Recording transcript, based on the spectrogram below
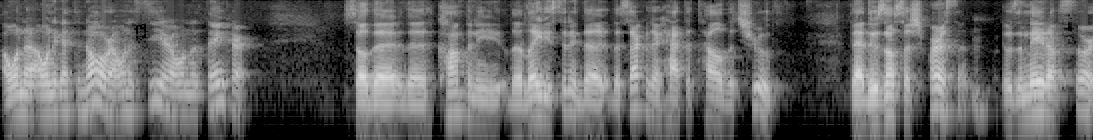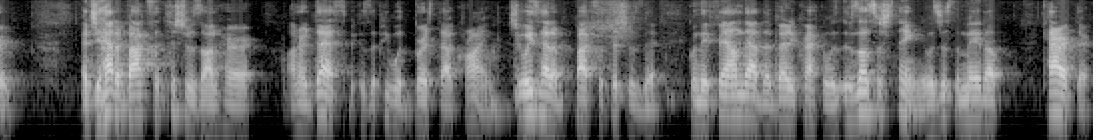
I want to, I want to get to know her. I want to see her. I want to thank her." So the the company, the lady sitting, the, the secretary had to tell the truth that there was no such person. Mm-hmm. It was a made up story, and she had a box of tissues on her on her desk because the people would burst out crying. She always had a box of tissues there. When they found out that Betty Cracker was, there was no such thing. It was just a made up character.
